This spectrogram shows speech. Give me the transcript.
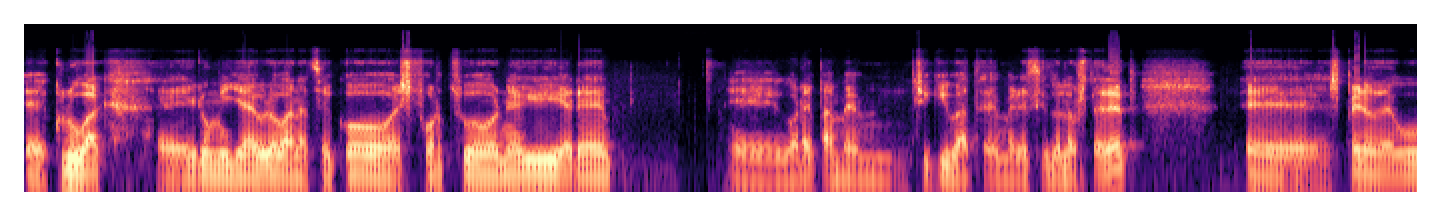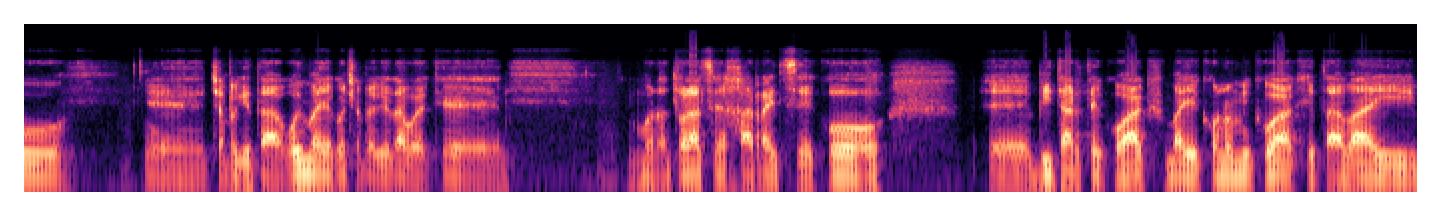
e, klubak e, mila euro banatzeko esfortzu honegi ere e, goraipamen txiki bat e, merezi duela uste dut. E, espero dugu e, txapeketa, goi mailako txapeketa hauek e, bueno, antolatzen jarraitzeko e, bitartekoak, bai ekonomikoak eta bai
